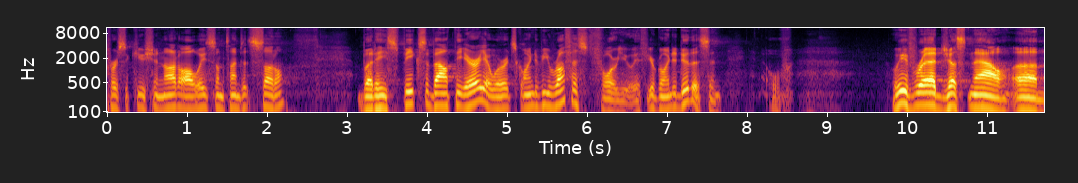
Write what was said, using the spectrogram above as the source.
persecution, not always, sometimes it's subtle. But he speaks about the area where it's going to be roughest for you if you're going to do this. And we've read just now um,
